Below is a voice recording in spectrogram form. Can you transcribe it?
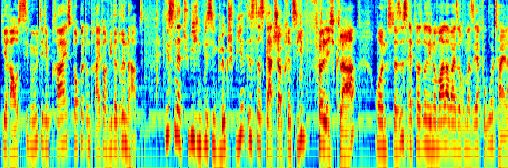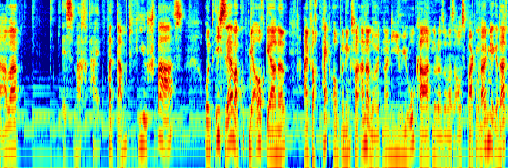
hier rausziehen, womit ihr den Preis doppelt und dreifach wieder drin habt. Ist natürlich ein bisschen Glücksspiel, ist das Gacha-Prinzip, völlig klar. Und das ist etwas, was ich normalerweise auch immer sehr verurteile, aber es macht halt verdammt viel Spaß. Und ich selber gucke mir auch gerne einfach Pack-Openings von anderen Leuten an, die Yu-Gi-Oh! Karten oder sowas auspacken. Und da habe ich mir gedacht,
